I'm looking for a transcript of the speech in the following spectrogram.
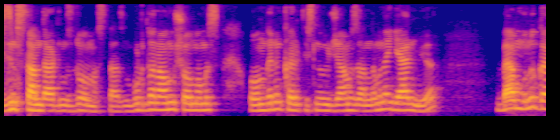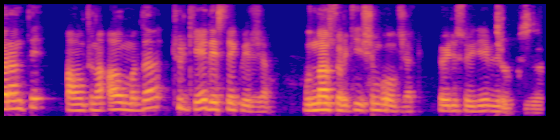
Bizim standartımızda olması lazım. Buradan almış olmamız onların kalitesine uyacağımız anlamına gelmiyor. Ben bunu garanti altına almada Türkiye'ye destek vereceğim. Bundan sonraki işim bu olacak. Öyle söyleyebilirim. Çok güzel.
